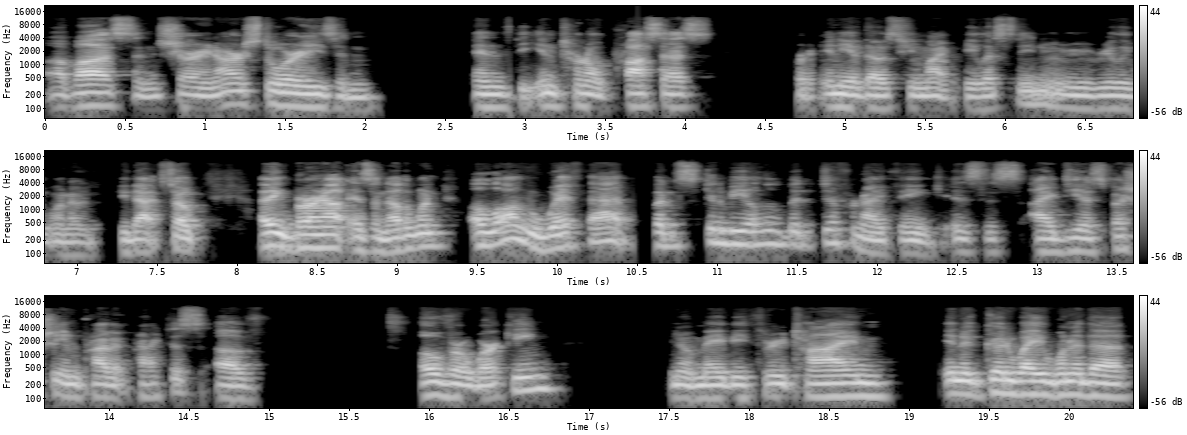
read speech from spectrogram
of us and sharing our stories and and the internal process for any of those who might be listening we really want to do that so I think burnout is another one. Along with that, but it's going to be a little bit different, I think, is this idea, especially in private practice, of overworking, you know, maybe through time in a good way. One of the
